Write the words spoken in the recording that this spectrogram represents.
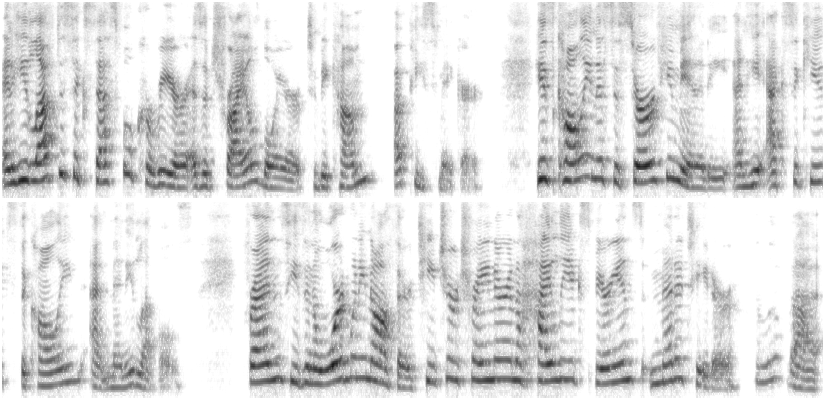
And he left a successful career as a trial lawyer to become a peacemaker. His calling is to serve humanity, and he executes the calling at many levels. Friends, he's an award winning author, teacher, trainer, and a highly experienced meditator. I love that.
